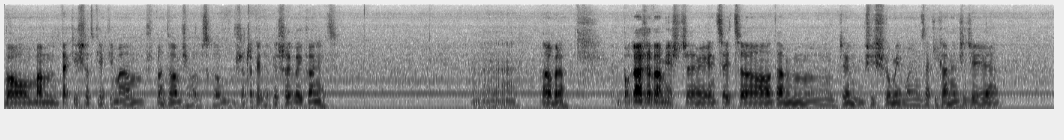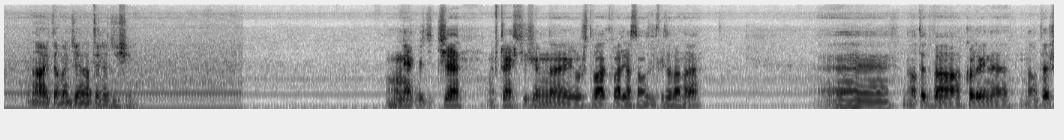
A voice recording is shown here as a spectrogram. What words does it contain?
bo mam takie środki, jakie mam. Przyplątałam się choróbsko, muszę czekać do pierwszego i koniec. Eee, dobra. Pokażę Wam jeszcze mniej więcej, co tam w tym fiszrumie moim zakichanym się dzieje. No i to będzie na tyle dzisiaj. Jak widzicie, w części zimnej już dwa akwaria są zlikwidowane. Eee, No te dwa kolejne no też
